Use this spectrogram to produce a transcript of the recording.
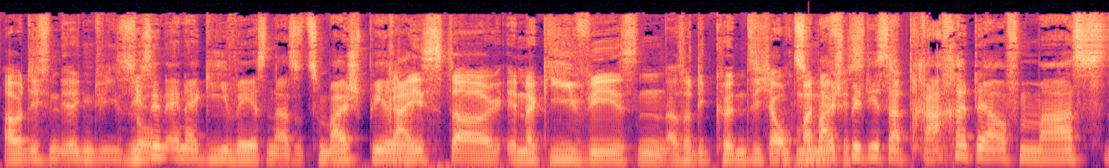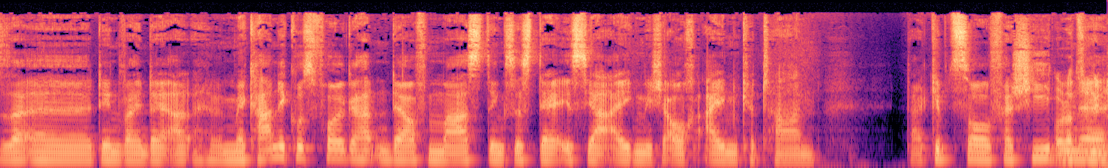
aber die sind irgendwie so Die sind Energiewesen, also zum Beispiel. Geister, Energiewesen, also die können sich auch Zum Beispiel dieser Drache, der auf dem Mars, äh, den wir in der Mechanicus-Folge hatten, der auf dem Mars-Dings ist, der ist ja eigentlich auch ein Ketan. Da gibt's so Oder verschiedene,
